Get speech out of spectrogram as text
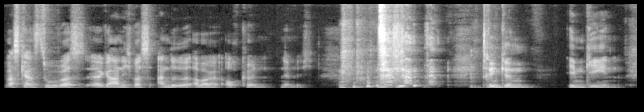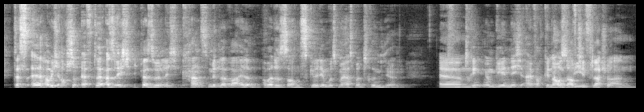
was kannst du, was äh, gar nicht, was andere aber auch können, nämlich trinken im Gehen. Das äh, habe ich auch schon öfter, also ich, ich persönlich kann es mittlerweile, aber das ist auch ein Skill, den muss man erstmal trainieren. Ähm, Trinken im Gehen nicht einfach genauso auf die Flasche an.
